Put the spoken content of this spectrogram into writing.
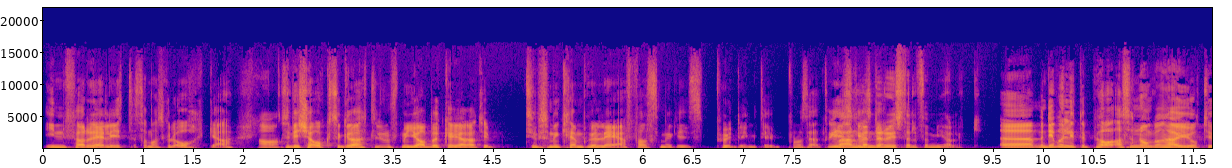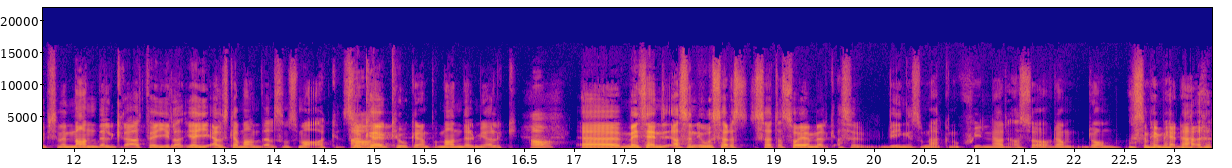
införde det lite så man skulle orka. Ja. Så vi kör också grötlunch, men jag brukar göra typ, typ som en crème brûlée fast med rispudding typ på något sätt. vad använder du istället för mjölk? Eh, men det beror lite på. Alltså någon gång har jag gjort typ som en mandelgröt, för jag, gillar, jag älskar mandel som smak. Så Ja. då kan jag koka den på mandelmjölk. Ja. Eh, men sen, alltså den osöta söta sojamjölk, alltså det är ingen som märker någon skillnad alltså, av de, de som är med där.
